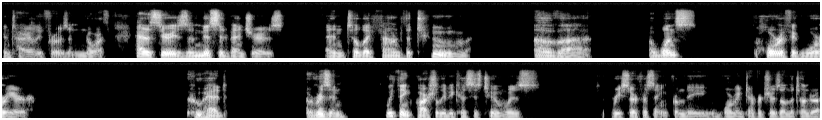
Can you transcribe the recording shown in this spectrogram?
entirely frozen north, had a series of misadventures until they found the tomb of uh, a once horrific warrior who had arisen, we think partially because his tomb was resurfacing from the warming temperatures on the tundra,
